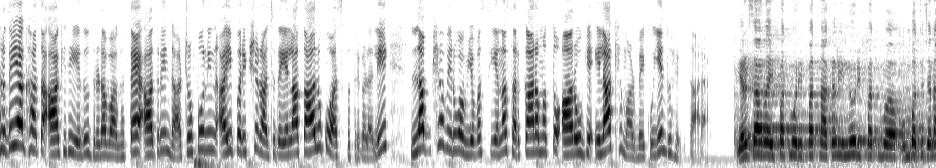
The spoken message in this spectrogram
ಹೃದಯಾಘಾತ ಆಗಿದೆ ಎಂದು ದೃಢವಾಗುತ್ತೆ. ಆದ್ದರಿಂದ ಟ್ರೋಫೋನಿನ್ ಐ ಪರೀಕ್ಷೆ ರಾಜ್ಯದ ಎಲ್ಲಾ ತಾಲೂಕು ಆಸ್ಪತ್ರೆಗಳಲ್ಲಿ ಲಭ್ಯವಿರುವ ವ್ಯವಸ್ಥೆಯನ್ನ ಸರ್ಕಾರ ಮತ್ತು ಆರೋಗ್ಯ ಇಲಾಖೆ ಮಾಡಬೇಕು ಎಂದು ಹೇಳಿದ್ದಾರೆ. ಎರಡು ಸಾವಿರದ ಇಪ್ಪತ್ತ್ಮೂರು ಇಪ್ಪತ್ನಾಲ್ಕರಲ್ಲಿ ಇನ್ನೂರ ಇಪ್ಪತ್ತ್ ಒಂಬತ್ತು ಜನ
